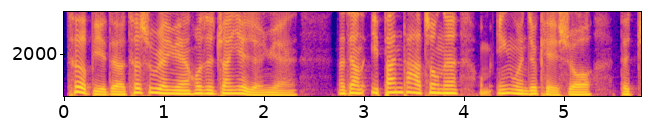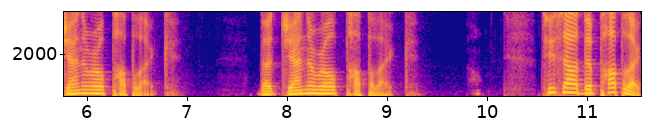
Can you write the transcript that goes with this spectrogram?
特别的特殊人员或是专业人员，那这样的一般大众呢，我们英文就可以说 the general public。the general public。其实啊，the public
